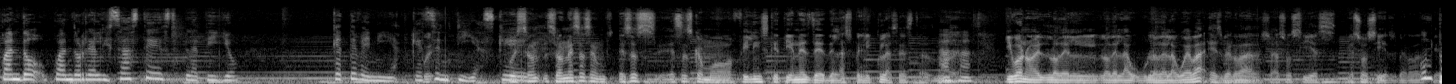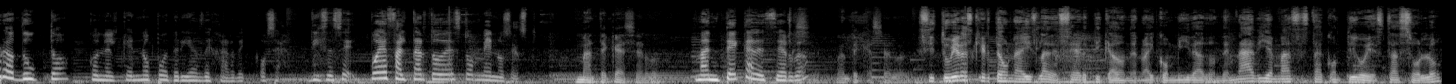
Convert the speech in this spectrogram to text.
cuando cuando realizaste este platillo, ¿qué te venía? ¿Qué Pues- sentías? ¿Qué Pues son, son esos, em- esos, esos como feelings que tienes de, de las películas estas, ¿no? Ajá. Y bueno, lo, del, lo, de la, lo de la hueva es verdad, o sea, eso sí es, eso sí es verdad. un que- producto con el que no podrías dejar de, o sea, dices, eh, puede faltar todo esto menos esto. Manteca de cerdo. Manteca de cerdo. Sí, Si tuvieras que irte a una isla desértica donde no hay comida, donde nadie más está contigo y estás solo,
